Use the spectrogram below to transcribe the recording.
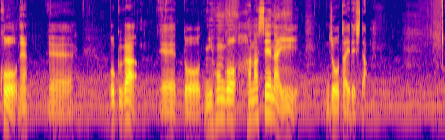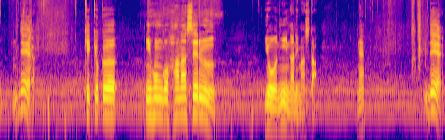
こうね、えー、僕がえー、っと日本語話せない状態でした。で結局日本語話せるようになりました。ね。で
